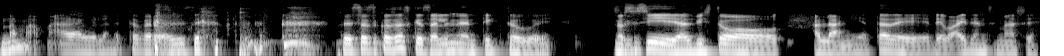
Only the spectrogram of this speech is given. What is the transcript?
Una mamada, güey, la neta, pero es de, de esas cosas que salen en TikTok, güey. No Sí. sé si has visto a la nieta de, de Biden, se me hace.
